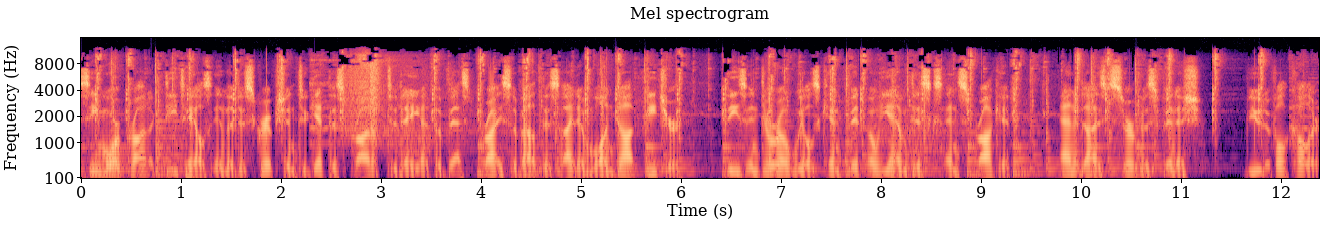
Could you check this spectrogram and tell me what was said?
See more product details in the description to get this product today at the best price about this item 1. Feature, these Enduro wheels can fit OEM discs and sprocket, anodized surface finish, beautiful color.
